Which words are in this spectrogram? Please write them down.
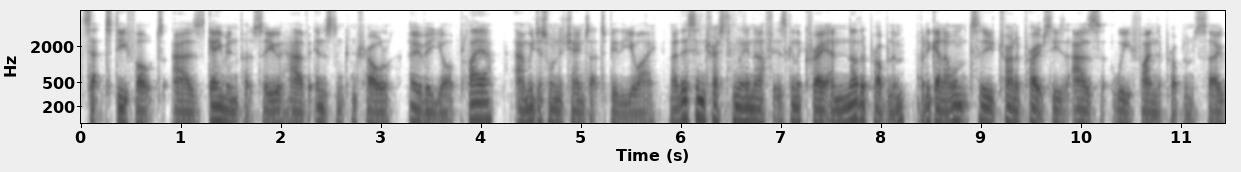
set to default as game input, so you have instant control over your player, and we just want to change that to be the UI. Now, this, interestingly enough, is going to create another problem, but again, I want to try and approach these as we find the problems. So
